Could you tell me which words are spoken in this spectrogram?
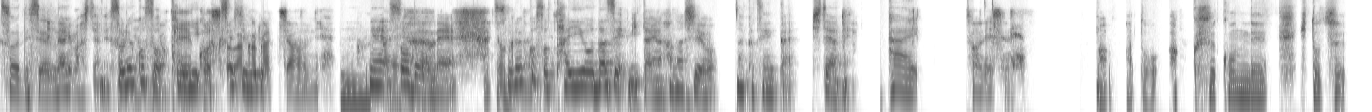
そうですよね。なりましたね。それこそ対応アクセシブル。ね、ね、そうだよね。それこそ対応だぜみたいな話をなんか前回したよね。はい。そうですね。ああと、アックスコンで一つ、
